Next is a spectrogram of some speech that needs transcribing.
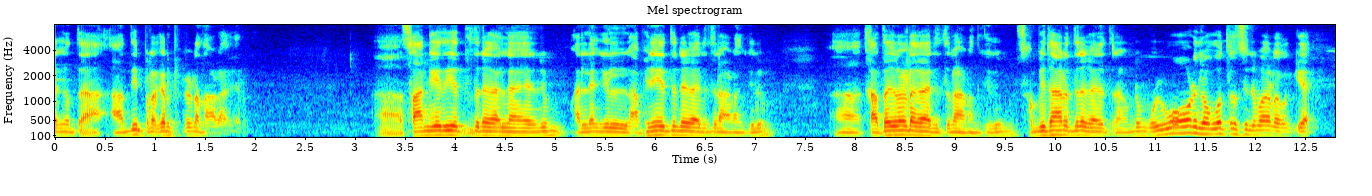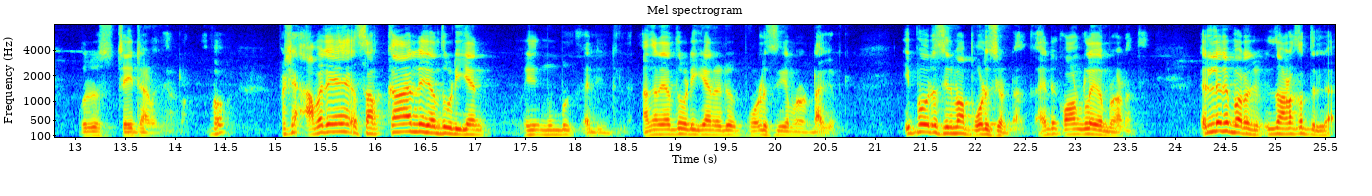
രംഗത്തെ അതിപ്രഗത്ഭരുടെ നാടകരും സാങ്കേതികത്വത്തിന്റെ കാര്യത്തിലായാലും അല്ലെങ്കിൽ അഭിനയത്തിന്റെ കാര്യത്തിലാണെങ്കിലും കഥകളുടെ കാര്യത്തിലാണെങ്കിലും സംവിധാനത്തിന്റെ കാര്യത്തിലാണെങ്കിലും ഒരുപാട് ലോകോത്തര സിനിമകൾ ഇറക്കിയ ഒരു സ്റ്റേറ്റാണ് കേരളം. അപ്പോൾ പക്ഷെ അവരെ സർക്കാരിന് ചേർത്ത് പിടിക്കാൻ ഈ മുമ്പ് കഴിഞ്ഞിട്ടില്ല. അങ്ങനെ ചേർത്ത് പിടിക്കാൻ ഒരു പോളിസി നമ്മൾ ഉണ്ടാക്കിയിട്ടില്ല. ഇപ്പോൾ ഒരു സിനിമ പോളിസി ഉണ്ടാക്കുക. അതിന്റെ കോൺക്ലേവ് നമ്മൾ നടത്തി. എല്ലാവരും പറഞ്ഞു ഇത് നടക്കത്തില്ല.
